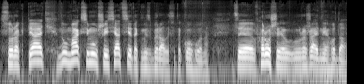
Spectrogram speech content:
45, ну максимум 60 сіток ми збирали з такого гона. Це в хороші урожайні года.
